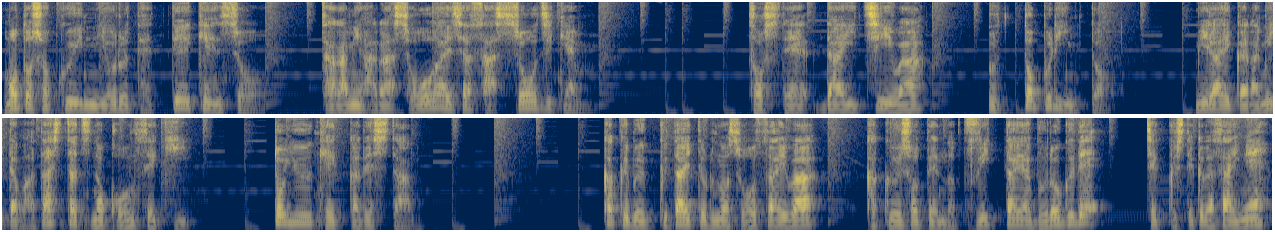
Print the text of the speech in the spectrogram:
元職員による徹底検証。相模原障害者殺傷事件。そして第1位はフットプリント。未来から見た私たちの痕跡。という結果でした。各ブックタイトルの詳細は架空書店のツイッターやブログでチェックしてくださいね。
